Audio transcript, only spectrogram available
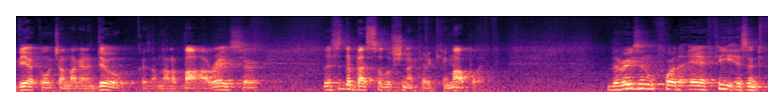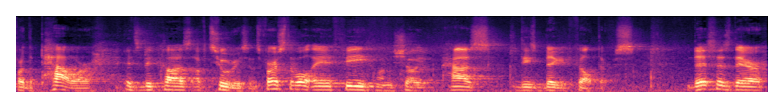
vehicle, which I'm not gonna do because I'm not a Baja racer, this is the best solution I could have came up with. The reason for the AFE isn't for the power, it's because of two reasons. First of all, AFE, let me show you, has these big filters. This is their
